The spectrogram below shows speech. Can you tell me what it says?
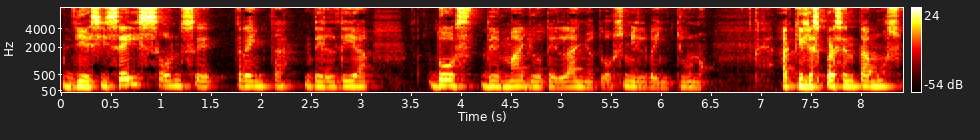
16:11:30 del día 2 de mayo del año 2021. Aquí les presentamos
